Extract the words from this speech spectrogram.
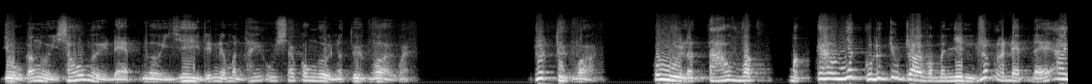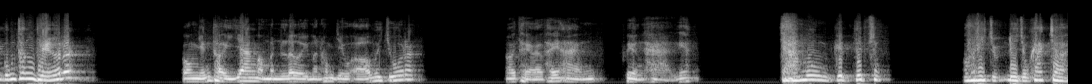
Dù có người xấu, người đẹp, người gì đến nữa Mình thấy ôi sao con người nó tuyệt vời quá. Rất tuyệt vời. Con người là tạo vật bậc cao nhất của Đức Chúa Trời Và mình nhìn rất là đẹp đẽ Ai cũng thân thiện hết đó Còn những thời gian mà mình lười Mình không chịu ở với Chúa đó nói thiệt là thấy ai cũng phiền hà ghét. Chả muốn cái tiếp xúc Ôi, đi, chỗ, đi chỗ khác chơi.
